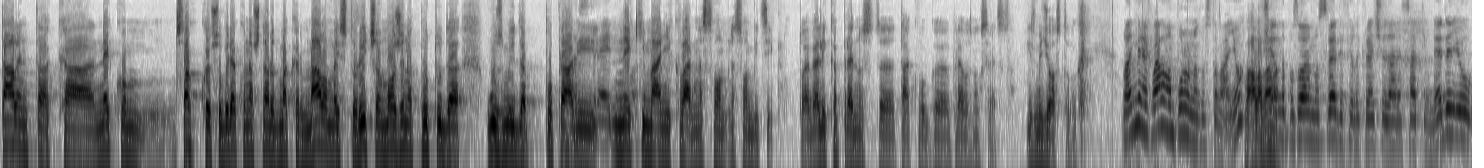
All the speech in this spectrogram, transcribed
talenta ka nekom, svako koji, što bi rekao naš narod, makar malo majstoričan, može na putu da uzme i da popravi da neki manji kvar na svom, na svom biciklu. To je velika prednost uh, takvog uh, prevoznog sredstva, između ostalog. Vladimire, hvala vam puno na gostovanju. Hvala vam. Još da pozovemo sve, defile kreće u 11 sati u nedelju.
